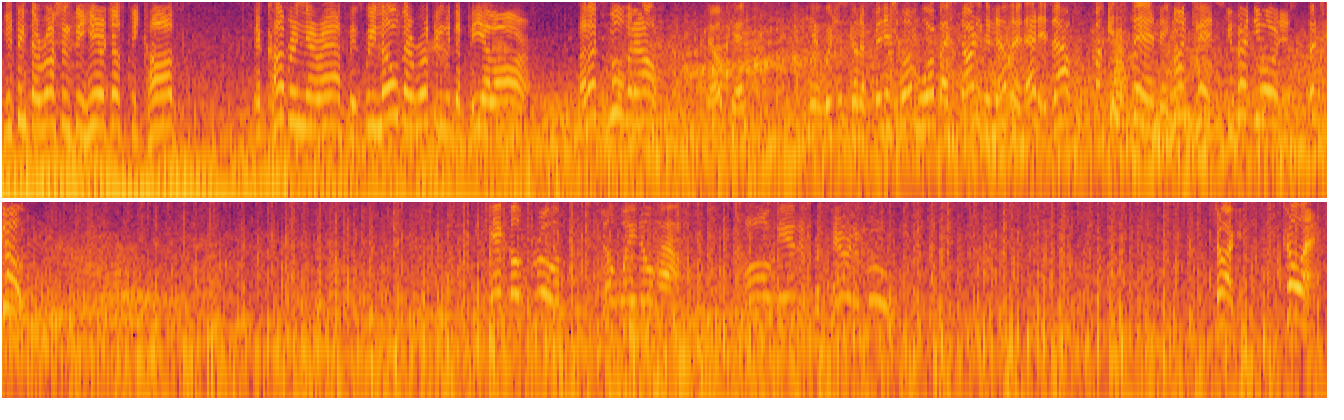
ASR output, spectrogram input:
You think the Russians are here just because? They're covering their asses. We know they're working with the PLR. Now let's move it out. Yeah, okay. Yeah, we're just gonna finish one war by starting another. That is our fucking standing. Montes, you heard the orders. Let's go! We can't go through them. No way, no how. Fall in and prepare to move. Targets, coax,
